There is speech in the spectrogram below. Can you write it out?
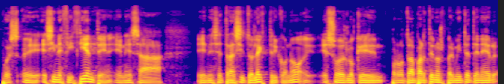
pues eh, es ineficiente en esa en ese tránsito eléctrico, ¿no? Eso es lo que, por otra parte, nos permite tener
